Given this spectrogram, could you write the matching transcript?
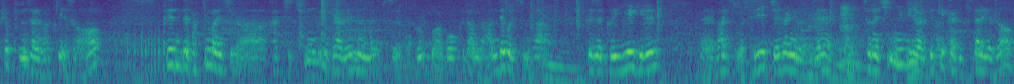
표 분산을 막기 위해서 그랬는데 박진만 씨가 같이 충분히 대화를 했는데도 불구하고 그 다음날 안 돼버렸습니다. 음. 그래서 그 얘기를 에, 말씀을 드렸죠 회장님한테 저는 16일날 늦게까지 기다려서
